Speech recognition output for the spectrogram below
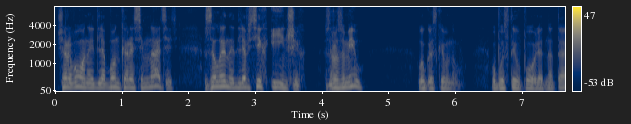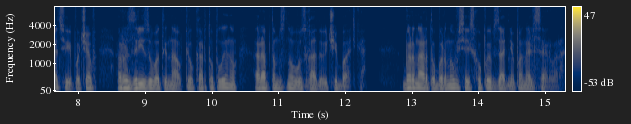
Червоний для бункера 17, зелений для всіх інших. Зрозумів? Лукас кивнув, опустив погляд на тацю і почав розрізувати навпіл картоплину, раптом знову згадуючи батька. Бернард обернувся і схопив задню панель сервера.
